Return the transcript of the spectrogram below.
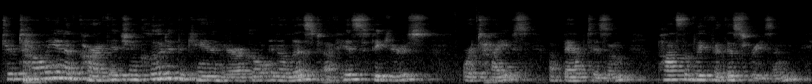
Tertullian of Carthage included the Cana miracle in a list of his figures or types of baptism, possibly for this reason,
